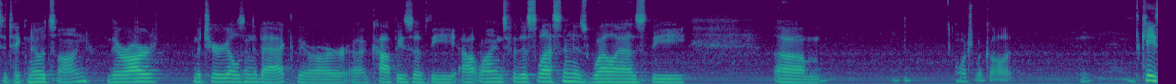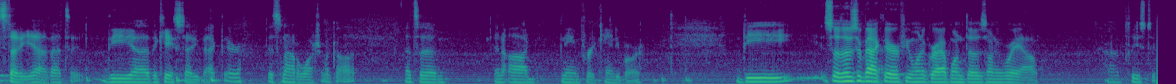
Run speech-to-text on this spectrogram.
to take notes on. There are materials in the back. There are uh, copies of the outlines for this lesson as well as the, um, whatchamacallit? The case study, yeah, that's it. The, uh, the case study back there. It's not a whatchamacallit. That's a, an odd name for a candy bar. The, so those are back there if you want to grab one of those on your way out. Uh, please do.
